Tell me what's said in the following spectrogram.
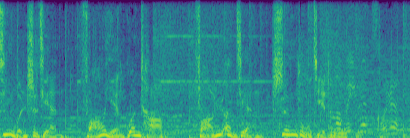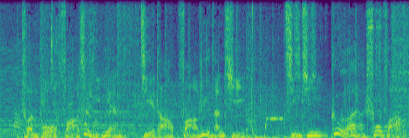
新闻事件，法眼观察，法律案件深度解读，传播法治理念，解答法律难题，请听个案说法。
